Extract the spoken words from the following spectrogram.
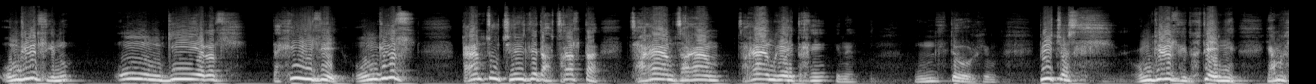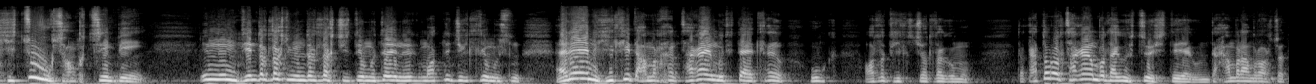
Өнгөрөл гинү. Унгирал дахин хэлий. Өнгөрөл ганц үг чиглээд авцгаал та цагаан ам цагаан цагаан ам гэдэг юм гинэ. Үнэлдэ өөрх юм. Би ч бас өнгөрөл гэдэгтээ энэ ямар хэцүү үг сонгоцсон юм бэ? Энэ диндрологч миндрологч гэдэг юм уу те нэг модны чиглэлийн хүмүүс нь арай нэг хэлэхэд амархан цагаан юм гэдэгтэй адилхан үг олоод хэлчих жолоог юм уу? гадуур бол цагаан бол аягүй хэцүү шүү дээ яг үндэ хамар амар орчод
